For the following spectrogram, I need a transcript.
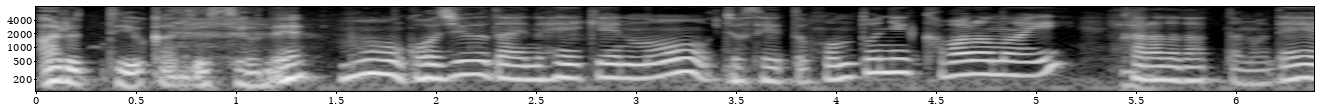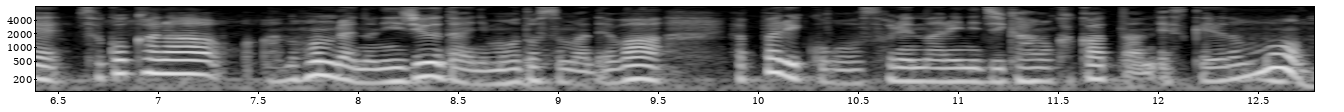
あるっていう感じですよね。もう50代の平均の女性と本当に変わらない体だったので、そこからあの本来の20代に戻すまではやっぱりこうそれなりに時間はかかったんですけれども、うん、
